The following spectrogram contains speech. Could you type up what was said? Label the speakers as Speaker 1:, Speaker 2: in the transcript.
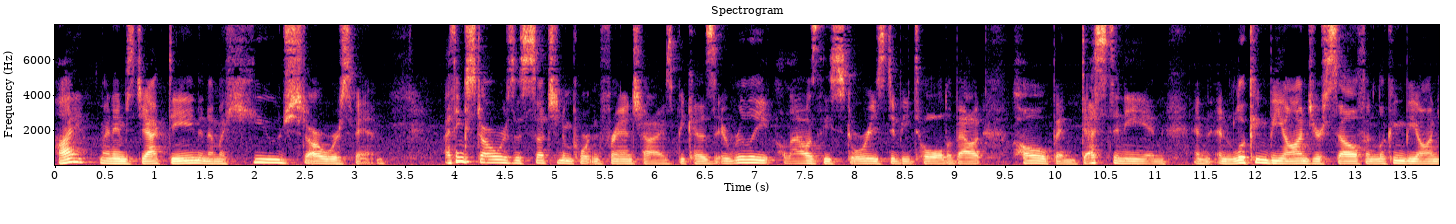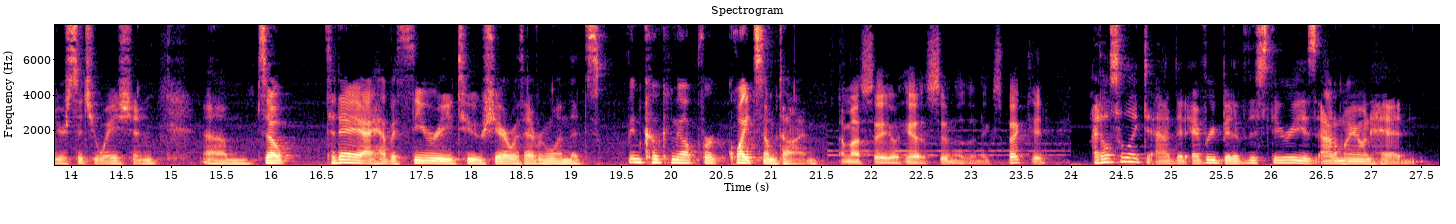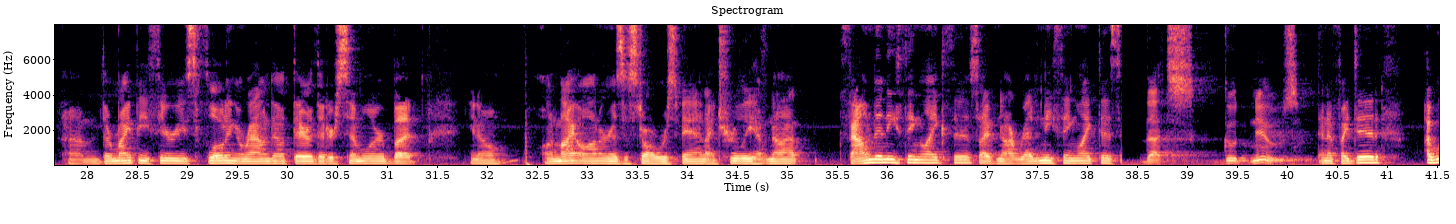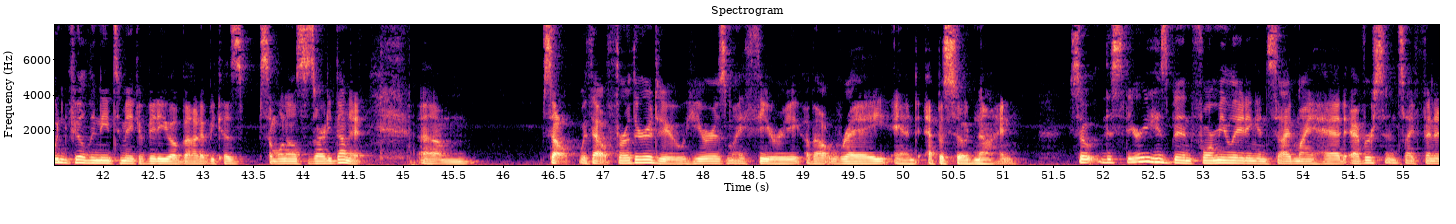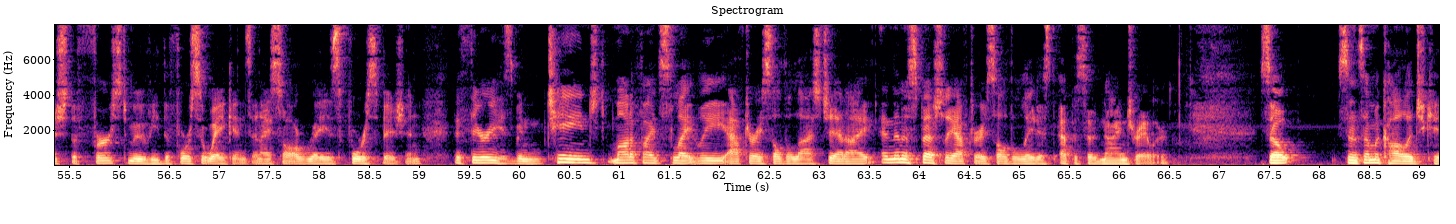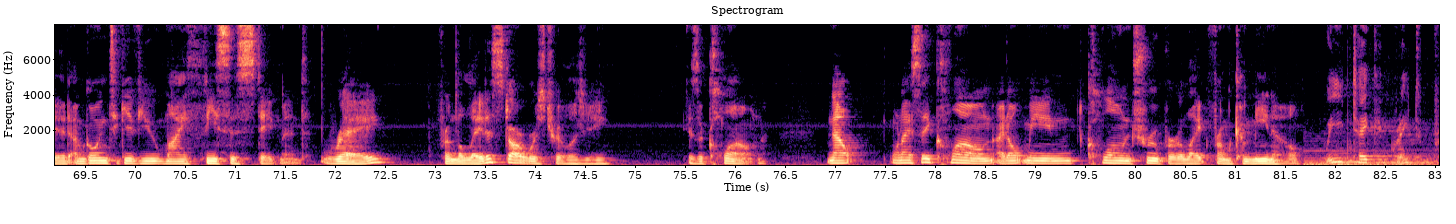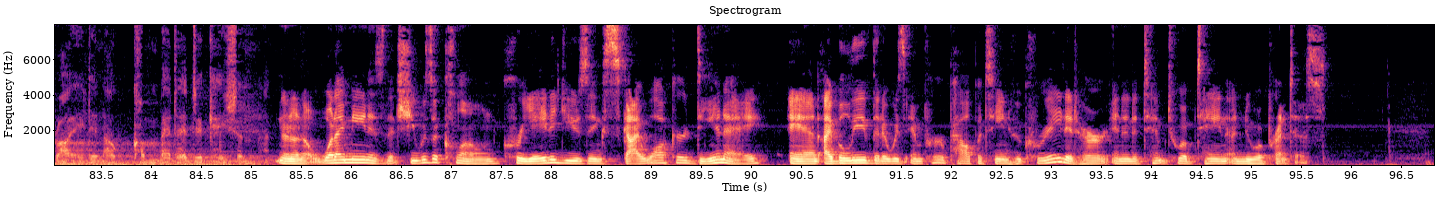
Speaker 1: Hi, my name is Jack Dean, and I'm a huge Star Wars fan. I think Star Wars is such an important franchise because it really allows these stories to be told about hope and destiny and, and, and looking beyond yourself and looking beyond your situation. Um, so, today I have a theory to share with everyone that's been cooking up for quite some time.
Speaker 2: I must say you're here sooner than expected.
Speaker 1: I'd also like to add that every bit of this theory is out of my own head. Um, there might be theories floating around out there that are similar, but you know, on my honor as a Star Wars fan, I truly have not found anything like this. I've not read anything like this.
Speaker 3: That's good news.
Speaker 1: And if I did, I wouldn't feel the need to make a video about it because someone else has already done it. Um, so, without further ado, here is my theory about Rey and Episode 9. So, this theory has been formulating inside my head ever since I finished the first movie, The Force Awakens, and I saw Rey's Force vision. The theory has been changed, modified slightly after I saw The Last Jedi, and then especially after I saw the latest Episode 9 trailer. So, since I'm a college kid, I'm going to give you my thesis statement. Rey, from the latest Star Wars trilogy, is a clone. Now, when I say clone, I don't mean clone trooper like from Kamino.
Speaker 4: We take great pride in our combat education.
Speaker 1: No, no, no. What I mean is that she was a clone created using Skywalker DNA, and I believe that it was Emperor Palpatine who created her in an attempt to obtain a new apprentice.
